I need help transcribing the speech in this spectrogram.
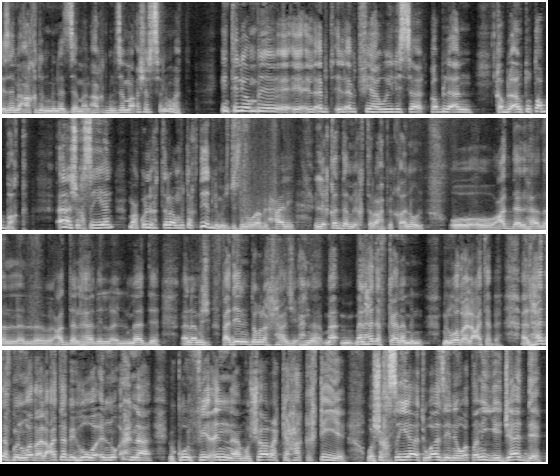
يا زلمة عقد من الزمن عقد من الزمن عشر سنوات. أنت اليوم لعبت لعبت فيها وهي لسه قبل ان قبل أن تطبق. أنا شخصيا مع كل احترام وتقدير لمجلس النواب الحالي اللي قدم اقتراح بقانون وعدل هذا عدل هذه المادة. أنا مش بعدين بدي أقول لك حاجة. إحنا ما, ما الهدف كان من من وضع العتبة. الهدف من وضع العتبة هو إنه إحنا يكون في عندنا مشاركة حقيقية وشخصيات وازنة وطنية جادة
